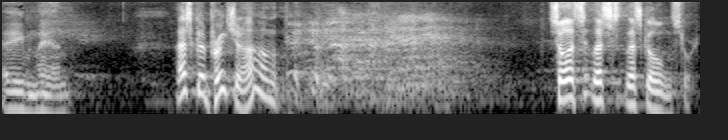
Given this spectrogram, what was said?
Amen. That's good preaching. So let's, let's, let's go on the story.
